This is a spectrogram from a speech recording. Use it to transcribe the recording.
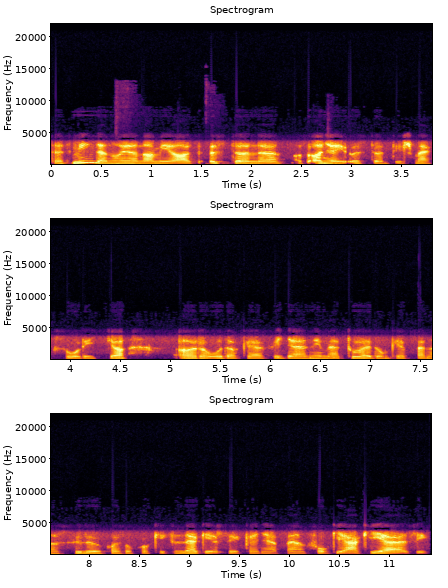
Tehát minden olyan, ami az ösztön, az anyai ösztönt is megszólítja, arra oda kell figyelni, mert tulajdonképpen a szülők azok, akik legérzékenyebben fogják, jelzik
